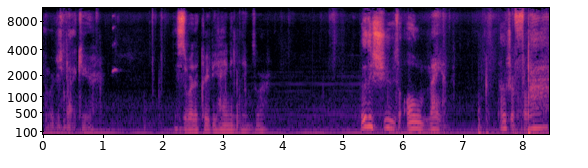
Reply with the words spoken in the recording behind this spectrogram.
And we're just back here. This is where the creepy hanging things were. Look at these shoes. Oh man. Those are fly.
